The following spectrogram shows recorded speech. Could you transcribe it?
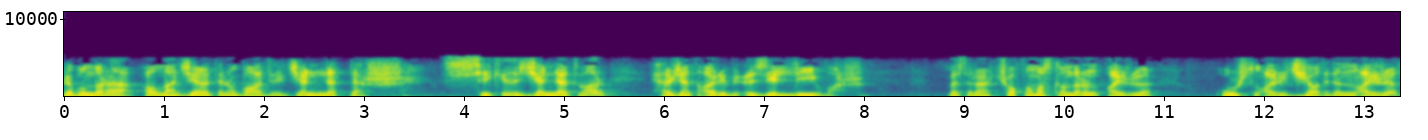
ve bunlara Allah cennetlerin vaat ediyor. Cennetler. Sekiz cennet var. Her cennetin ayrı bir özelliği var. Mesela çok namaz kılanların ayrı, oruçlu ayrı, cihat edenin ayrı.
